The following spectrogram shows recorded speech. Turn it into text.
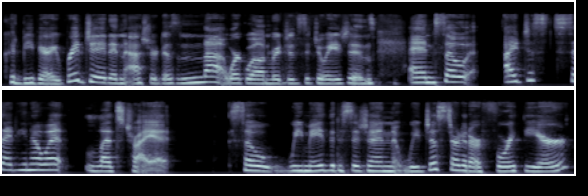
could be very rigid and Asher does not work well in rigid situations. and so I just said, you know what? Let's try it. So we made the decision. We just started our fourth year,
